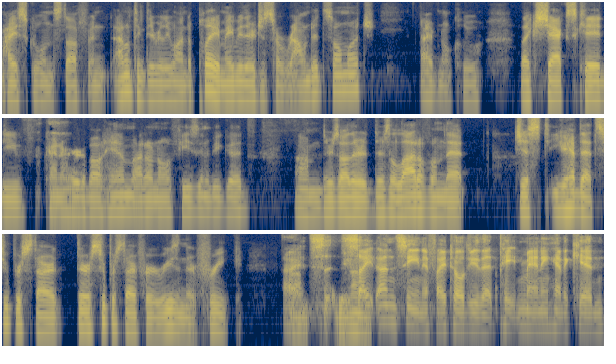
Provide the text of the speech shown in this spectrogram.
high school and stuff, and I don't think they really wanted to play. Maybe they're just around it so much. I have no clue. Like Shaq's kid, you've kind of heard about him. I don't know if he's going to be good. Um, there's other there's a lot of them that just you have that superstar. They're a superstar for a reason. They're freak. All right, Um, s- to be honest. sight unseen. If I told you that Peyton Manning had a kid who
